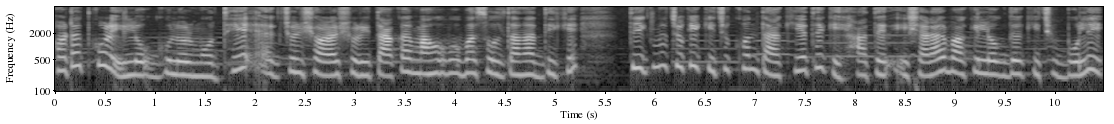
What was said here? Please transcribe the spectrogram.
হঠাৎ করেই লোকগুলোর মধ্যে একজন সরাসরি তাকায় মাহবুবা সুলতানার দিকে। তীক্ষ্ণ চোখে কিছুক্ষণ তাকিয়ে থেকে হাতের ইশারায় বাকি লোকদের কিছু বলে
